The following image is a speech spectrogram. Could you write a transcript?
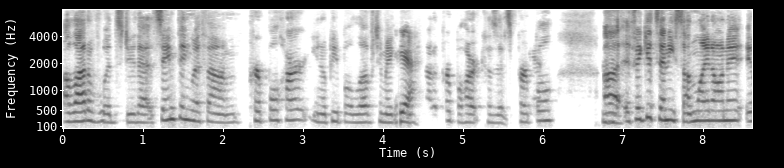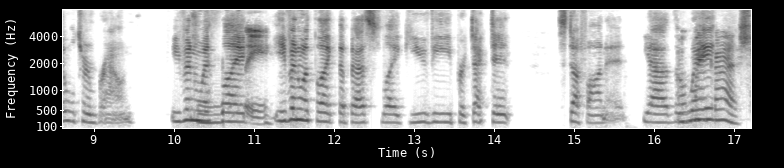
a lot of woods do that. Same thing with um, purple heart. You know, people love to make yeah. out of purple heart because it's purple. Uh, mm-hmm. Uh, if it gets any sunlight on it, it will turn brown. Even with really? like, even with like the best like UV protectant stuff on it. Yeah, the oh way. gosh,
